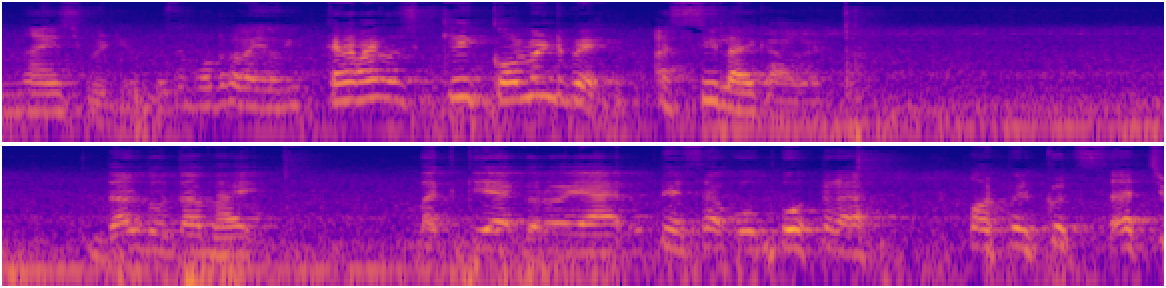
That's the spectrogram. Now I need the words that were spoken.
नाइस वीडियो उसने फ़ोटो लगाई होगी। कह रहा भाई उसकी कमेंट पे 80 लाइक आ गए। दर्द होता भाई। मत किया करो यार ऐसा वो बोल रहा और बिल्कुल सच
